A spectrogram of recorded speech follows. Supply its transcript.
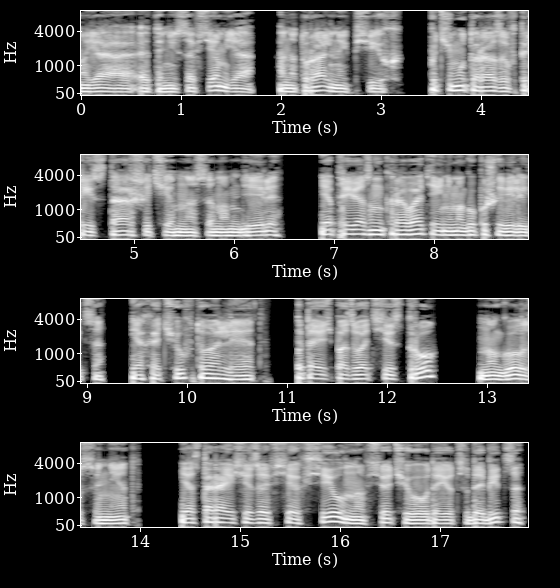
но я это не совсем я, а натуральный псих, почему-то раза в три старше, чем на самом деле. Я привязан к кровати и не могу пошевелиться. Я хочу в туалет. Пытаюсь позвать сестру, но голоса нет. Я стараюсь изо всех сил, но все, чего удается добиться,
